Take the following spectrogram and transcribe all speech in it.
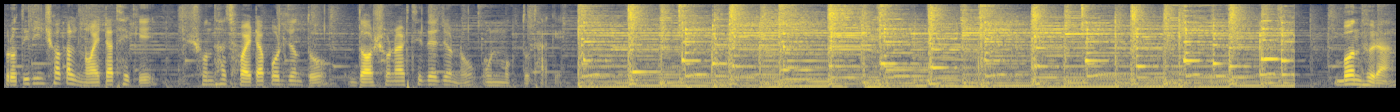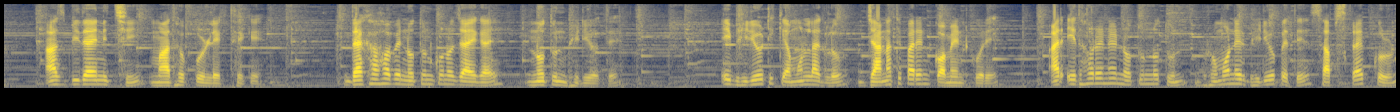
প্রতিদিন সকাল নয়টা থেকে সন্ধ্যা ছয়টা পর্যন্ত দর্শনার্থীদের জন্য উন্মুক্ত থাকে। বন্ধুরা, আজ বিদায় নিচ্ছি মাধবপুর লেক থেকে। দেখা হবে নতুন কোনো জায়গায় নতুন ভিডিওতে। এই ভিডিওটি কেমন লাগল জানাতে পারেন কমেন্ট করে। আর এ ধরনের নতুন নতুন ভ্রমণের ভিডিও পেতে সাবস্ক্রাইব করুন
